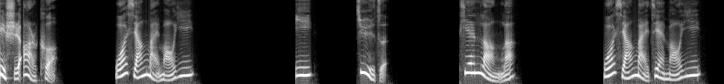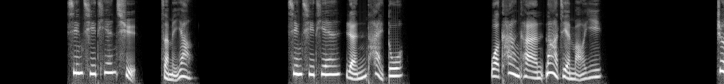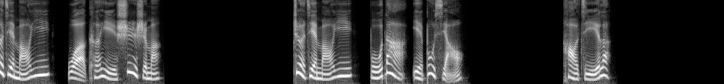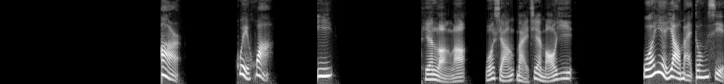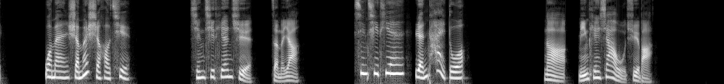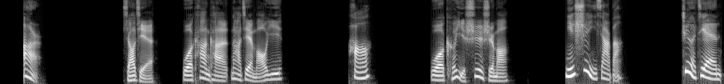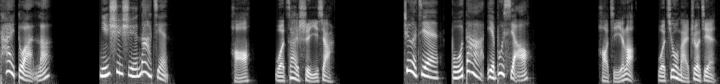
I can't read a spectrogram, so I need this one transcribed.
第十二课，我想买毛衣。一句子：天冷了，我想买件毛衣。星期天去怎么样？星期天人太多，我看看那件毛衣。这件毛衣我可以试试吗？这件毛衣不大也不小，好极了。二，绘画一。天冷了，我想买件毛衣。我也要买东西。我们什么时候去？星期天去怎么样？星期天人太多。那明天下午去吧。二，小姐，我看看那件毛衣。好，我可以试试吗？您试一下吧。这件太短了。您试试那件。好，我再试一下。这件不大也不小。好极了，我就买这件。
